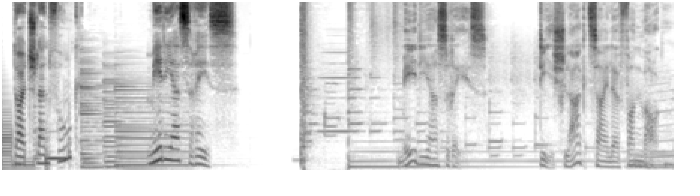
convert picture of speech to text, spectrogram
Deutschlandfunk Medias Res. Medias Res. Die Schlagzeile von morgen.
